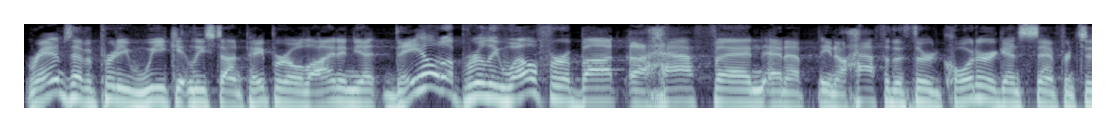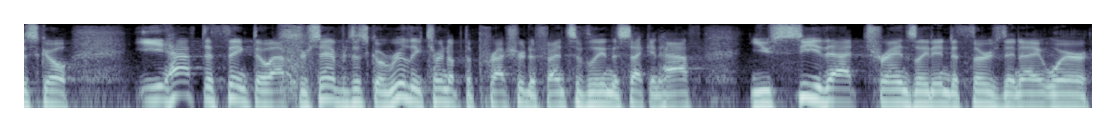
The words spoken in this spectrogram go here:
Rams have a pretty weak, at least on paper, O line, and yet they held up really well for about a half and, and a you know half of the third quarter against San Francisco. You have to think though, after San Francisco really turned up the pressure defensively in the second half, you see that translate into Thursday night, where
